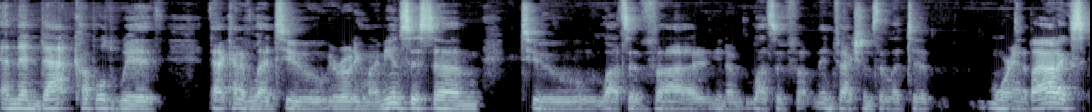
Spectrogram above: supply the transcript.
and then that coupled with that kind of led to eroding my immune system, to lots of uh, you know lots of infections that led to more antibiotics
